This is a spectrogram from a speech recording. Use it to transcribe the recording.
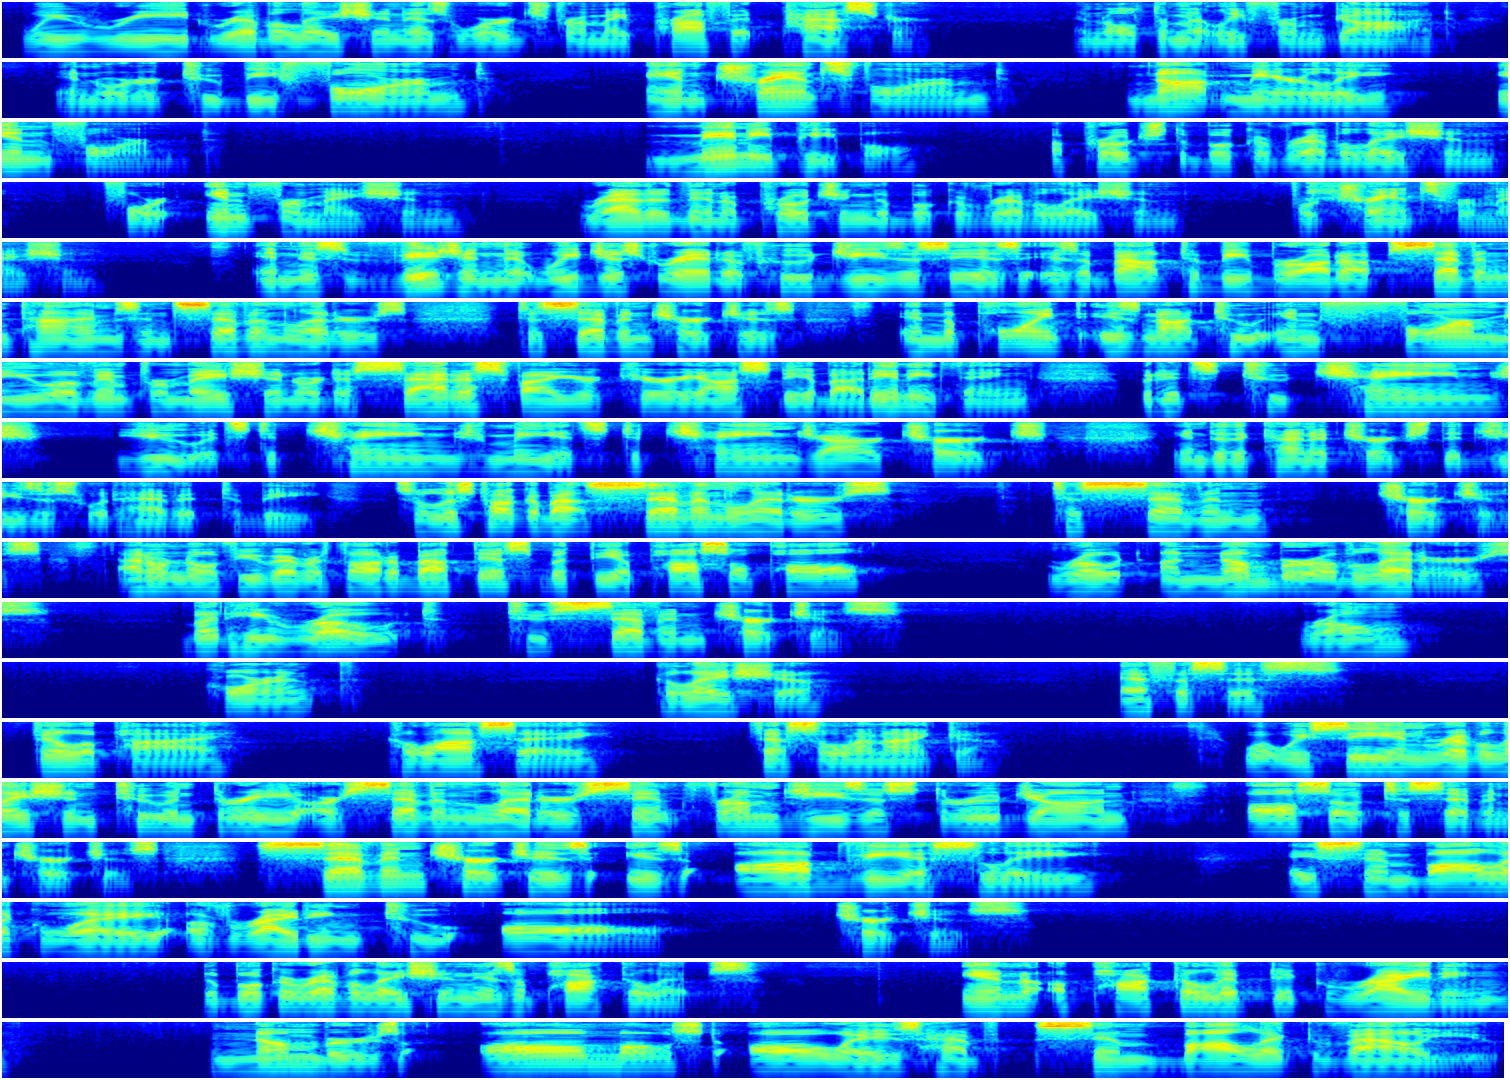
We read Revelation as words from a prophet pastor and ultimately from God in order to be formed and transformed, not merely informed. Many people approach the book of Revelation for information rather than approaching the book of Revelation for transformation. And this vision that we just read of who Jesus is is about to be brought up seven times in seven letters to seven churches. And the point is not to inform you of information or to satisfy your curiosity about anything, but it's to change you. It's to change me. It's to change our church into the kind of church that Jesus would have it to be. So let's talk about seven letters to seven churches. I don't know if you've ever thought about this, but the Apostle Paul wrote a number of letters, but he wrote to seven churches Rome, Corinth, Galatia, Ephesus, Philippi, Colossae, Thessalonica. What we see in Revelation 2 and 3 are seven letters sent from Jesus through John also to seven churches. Seven churches is obviously a symbolic way of writing to all churches. The book of Revelation is apocalypse. In apocalyptic writing, numbers almost always have symbolic value.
